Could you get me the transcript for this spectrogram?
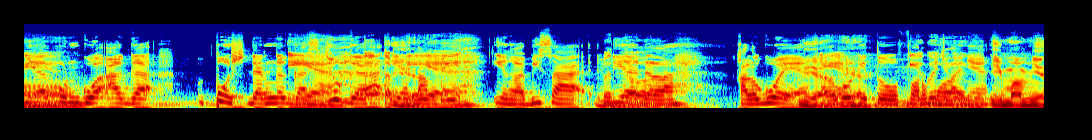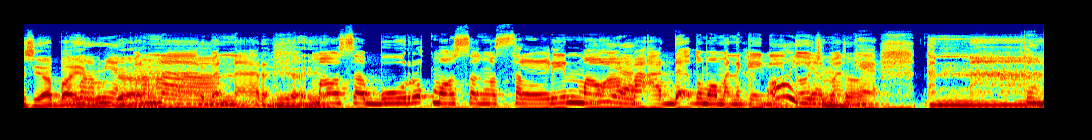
biarpun gue agak push dan ngegas Iya, juga, tetep ya iya. tapi ya nggak bisa. Dia Betul. adalah Kalau gue ya, Iya, kalau gue iya. gitu Iya, gue juga formulanya. gitu. Imamnya siapa ya Imamnya, udah. Benar, benar. Iya, iya. Mau seburuk, mau sengeselin, mau Iya. apa ada tuh momen kayak Oh, gitu. iya, cuman betul. kayak tenang.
